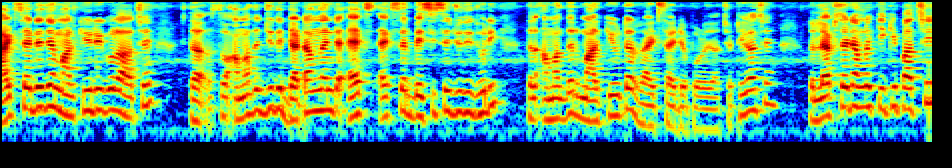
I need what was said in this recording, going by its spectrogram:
রাইট সাইডে যে মার্কিউরিগুলো আছে সো আমাদের যদি ডেটাম লাইনটা এক্স এক্সের বেসিসে যদি ধরি, তাহলে আমাদের মার্কিউরিটা রাইট সাইডে পড়ে যাচ্ছে, ঠিক আছে? তো লেফট সাইডে আমরা কী কী পাচ্ছি?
